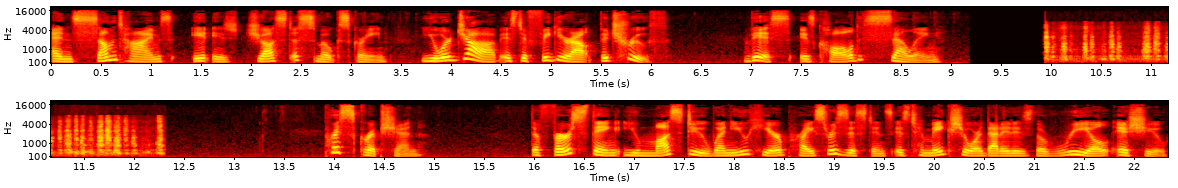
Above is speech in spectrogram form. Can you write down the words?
and sometimes it is just a smokescreen. Your job is to figure out the truth. This is called selling. Prescription. The first thing you must do when you hear price resistance is to make sure that it is the real issue.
